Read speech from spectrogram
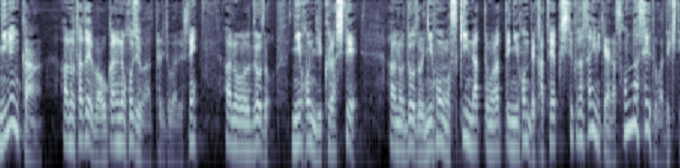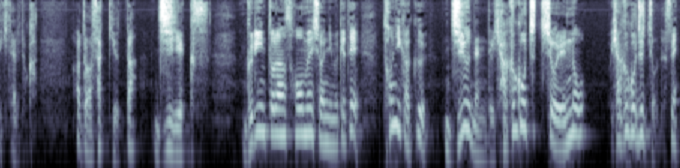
2年間、あの、例えばお金の補助があったりとかですね、あの、どうぞ、日本に暮らして、あの、どうぞ日本を好きになってもらって日本で活躍してくださいみたいな、そんな制度ができてきたりとか、あとはさっき言った GX、グリーントランスフォーメーションに向けて、とにかく10年で150兆円の、150兆ですね、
